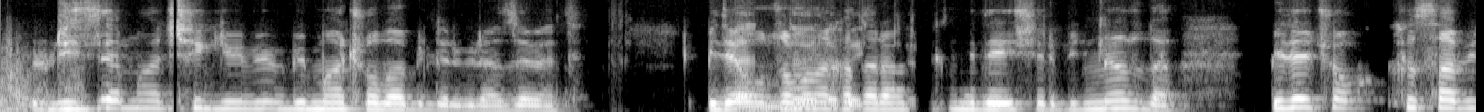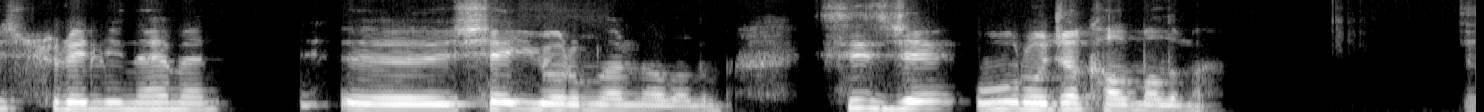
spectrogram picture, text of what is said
Rize maçı gibi bir maç olabilir biraz evet. Bir de Ben o de zamana öyle kadar bekliyorum. artık ne değişir bilmiyoruz da. Bir de çok kısa bir süreliğine hemen e, şey yorumlarını alalım. Sizce Uğur Hoca kalmalı mı? Ee,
